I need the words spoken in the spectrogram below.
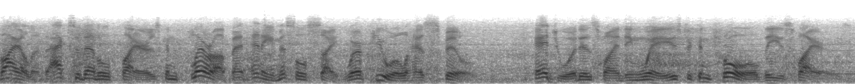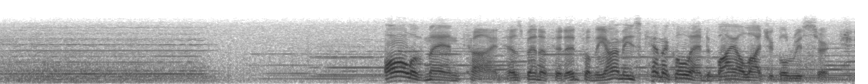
Violent, accidental fires can flare up at any missile site where fuel has spilled. Edgewood is finding ways to control these fires. All of mankind has benefited from the Army's chemical and biological research.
